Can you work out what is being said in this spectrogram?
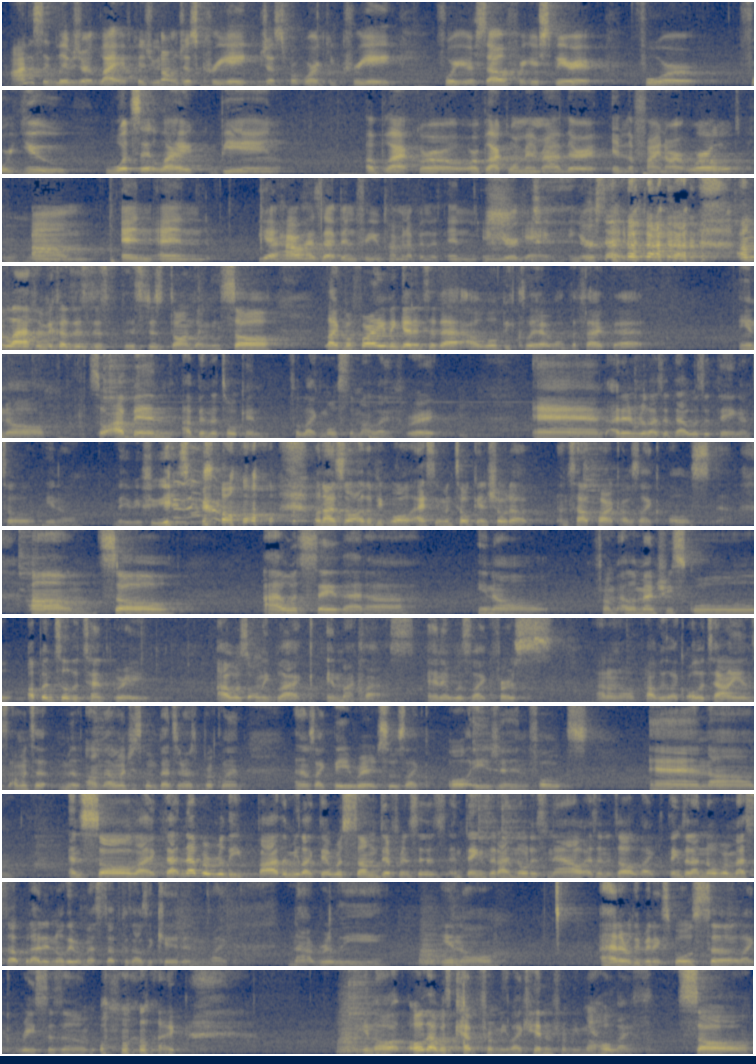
honestly lives your life because you don't just create just for work. You create for yourself for your spirit for for you. What's it like being a black girl or a black woman rather in the fine art world? Um and and yeah how has that been for you coming up in the in, in your game in your side of the game I'm laughing because this just this just dawned on me. So, like before I even get into that, I will be clear about the fact that, you know, so I've been I've been the token for like most of my life, right? And I didn't realize that that was a thing until you know maybe a few years ago when I saw other people. Actually, when Token showed up in South Park, I was like, oh snap. Um, so I would say that uh, you know from elementary school up until the 10th grade, I was only black in my class. And it was like first, I don't know, probably like all Italians. I went to um, elementary school in Bensonhurst, Brooklyn. And it was like Bay Ridge, so it was like all Asian folks. And, um, and so like that never really bothered me. Like there were some differences and things that I noticed now as an adult, like things that I know were messed up, but I didn't know they were messed up because I was a kid and like not really, you know, I hadn't really been exposed to like racism or like you know all that was kept from me like hidden from me my Yeah. whole life so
